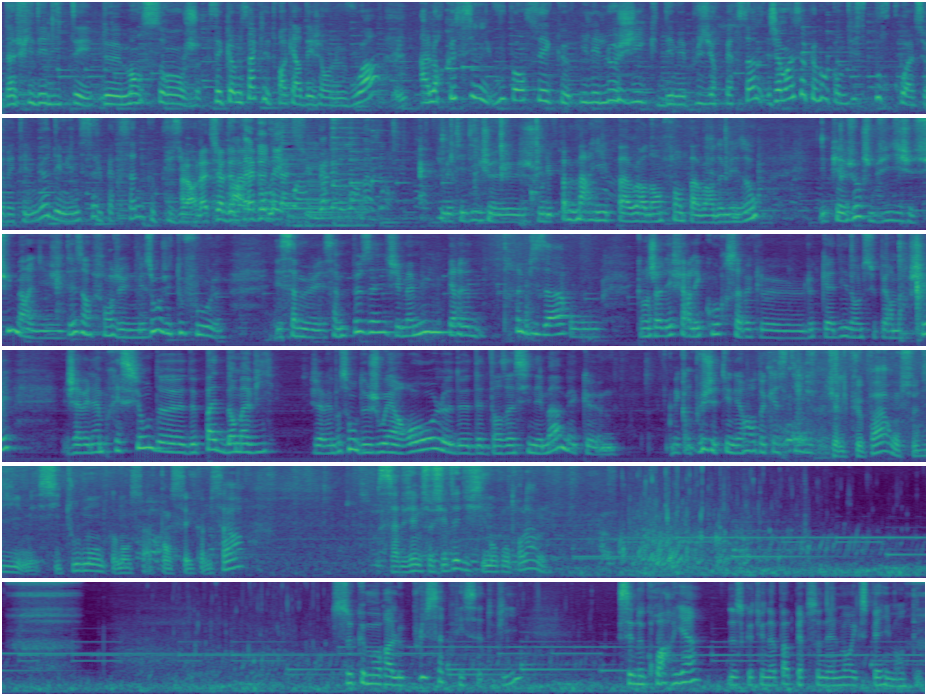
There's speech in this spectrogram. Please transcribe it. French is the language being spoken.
d'infidélité, de mensonge, c'est comme ça que les trois quarts des gens le voient. Alors que si vous pensez qu'il est logique d'aimer plusieurs personnes, j'aimerais simplement qu'on me dise pourquoi serait-il mieux d'aimer une seule personne que plusieurs. Alors là-dessus, elle donne là-dessus. Je m'étais dit que je, je voulais pas me marier, pas avoir d'enfants, pas avoir de maison. Et puis un jour, je me suis dit, je suis mariée, j'ai des enfants, j'ai une maison, j'ai tout faux. là. Et ça me, ça me pesait. J'ai même eu une période très bizarre où, quand j'allais faire les courses avec le, le caddie dans le supermarché, j'avais l'impression de ne pas être dans ma vie. J'avais l'impression de jouer un rôle, d'être dans un cinéma, mais que mais qu'en plus j'étais une erreur de casting. Quelque part, on se dit, mais si tout le monde commence à penser comme ça, ça devient une société difficilement contrôlable. Ce que m'aura le plus appris cette vie, c'est ne croire rien de ce que tu n'as pas personnellement expérimenté.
